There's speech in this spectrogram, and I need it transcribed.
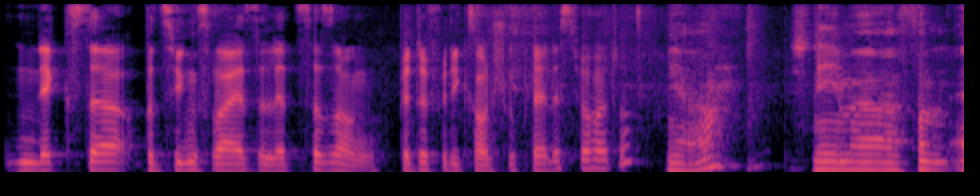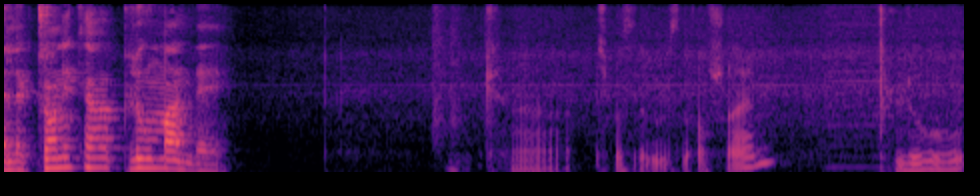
nächster beziehungsweise letzter Song. Bitte für die Country-Playlist für heute. Ja, ich nehme von Electronica Blue Monday. Ich muss ein bisschen aufschreiben. Blue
